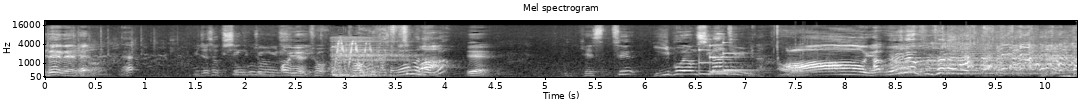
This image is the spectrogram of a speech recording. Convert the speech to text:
네네 네. 유재석 씨, 어, 예, 저. 팀하다고? 예. 게스트 이보영 씨가 한 팀입니다. 아, 야, 왜 이렇게 불편하게?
